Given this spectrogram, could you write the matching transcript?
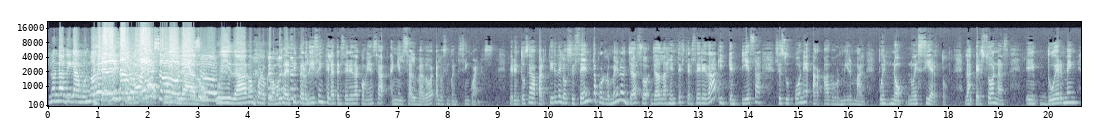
No, no, digamos, no necesitamos eso. Cuidado, cuidado con lo que vamos a decir, pero dicen que la tercera edad comienza en El Salvador a los 55 años. Pero entonces a partir de los 60 por lo menos ya, ya la gente es tercera edad y que empieza, se supone, a, dormir mal. Pues no, no es cierto. Las personas eh, duermen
